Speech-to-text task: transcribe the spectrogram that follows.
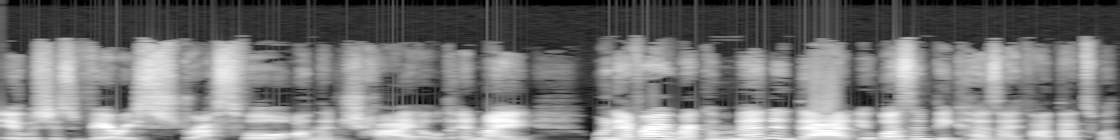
it was just very stressful on the child. And my whenever i recommended that it wasn't because i thought that's what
